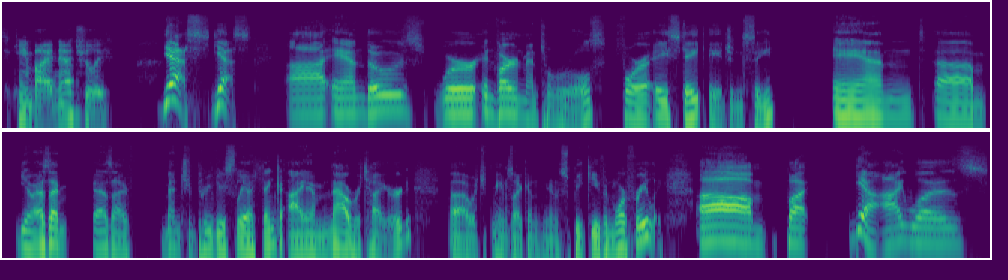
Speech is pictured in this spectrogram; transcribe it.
It came by naturally. Yes, yes. Uh, and those were environmental rules for a state agency. And um, you know, as I as I've mentioned previously, I think I am now retired, uh, which means I can you know speak even more freely. Um, but yeah, I was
